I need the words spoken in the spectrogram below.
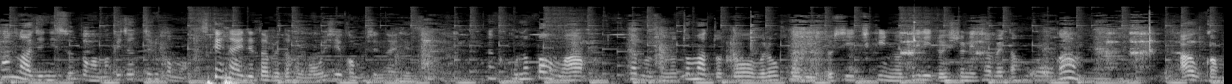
パンの味にスープが負けちゃってるかも。つけないで食べた方が美味しいかもしれないです。なんかこのパンは多分そのトマトとブロッコリーとシーチキンのデリと一緒に食べた方が合うかも。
